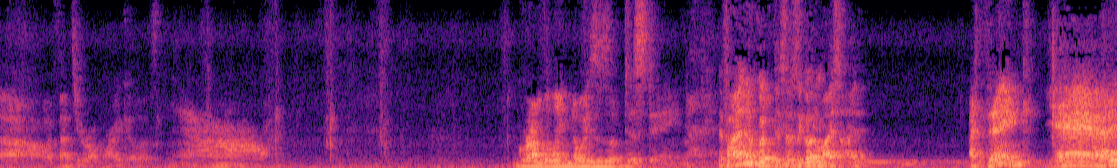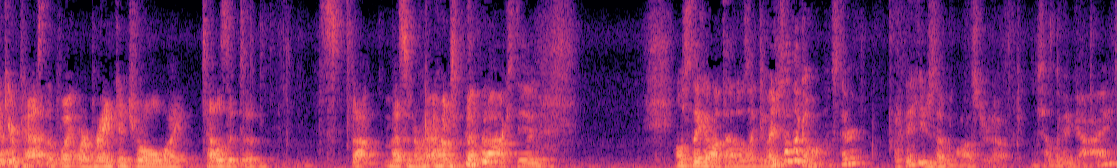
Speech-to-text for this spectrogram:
Oh, if that's your own Ryko, it's. Oh. Grumbling noises of disdain. If I unequip this, does it go to my side? I think. Yeah. I think you're past the point where brain control like tells it to stop messing around. That rocks, dude. I was thinking about that. I was like, do I just have like a monster? I think you just have a monster now, just have like a guy?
